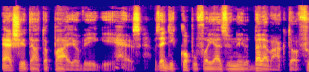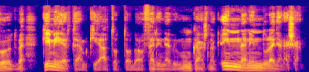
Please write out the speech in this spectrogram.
Elsétált a pálya végéhez. Az egyik kapufajelzőnél belevágta a földbe. Kimértem, kiáltotta oda a Feri nevű munkásnak. Innen indul egyenesen.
